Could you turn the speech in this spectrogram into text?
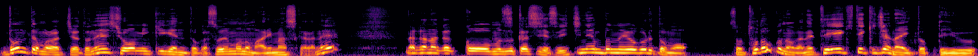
ドンってもらっちゃうとね、賞味期限とかそういうものもありますからね。なかなかこう難しいです。1年分のヨーグルトも、その届くのがね、定期的じゃないとっていう。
